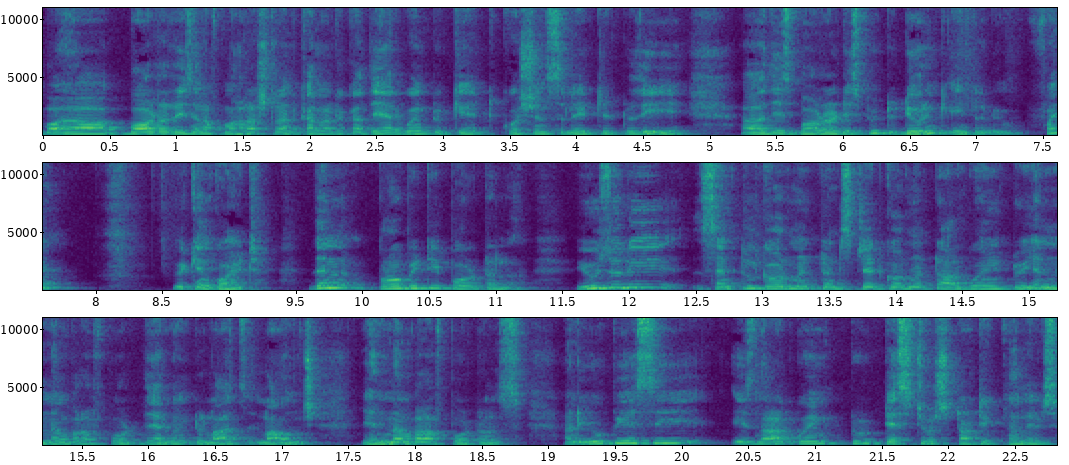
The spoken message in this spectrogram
border region of Maharashtra and Karnataka, they are going to get questions related to the uh, this border dispute during interview. Fine, we can go ahead. Then probity portal. Usually, central government and state government are going to n number of port. They are going to launch launch n number of portals, and UPSC is not going to test your static knowledge.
